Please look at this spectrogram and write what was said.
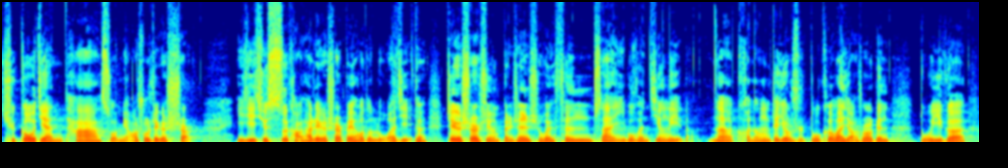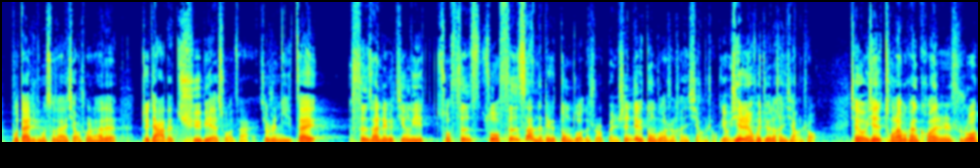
去构建他所描述这个事儿，以及去思考它这个事儿背后的逻辑。对，这个事儿情本身是会分散一部分精力的。那可能这就是读科幻小说跟读一个不带这种色彩的小说它的最大的区别所在，就是你在分散这个精力所分做分散的这个动作的时候，本身这个动作是很享受，有些人会觉得很享受。像有一些从来不看科幻的人是说，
